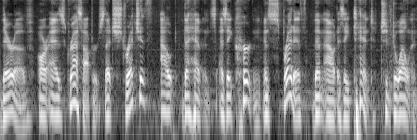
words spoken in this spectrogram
thereof are as grasshoppers that stretcheth out the heavens as a curtain and spreadeth them out as a tent to dwell in.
